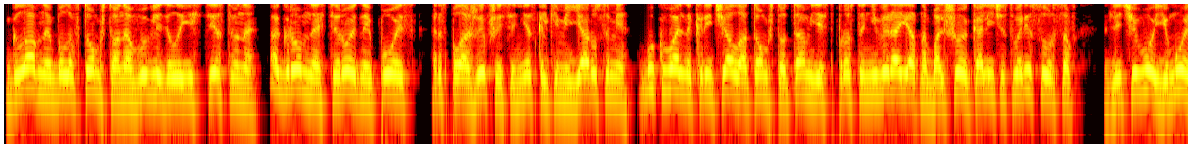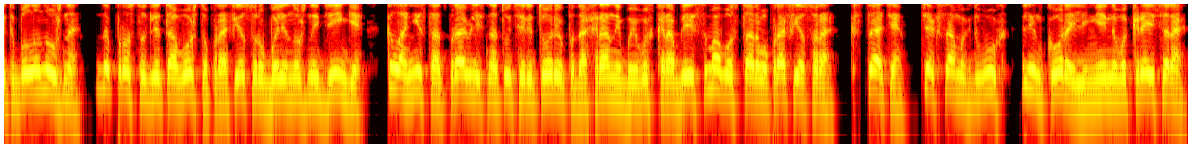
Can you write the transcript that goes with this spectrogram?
Главное было в том, что она выглядела естественно. Огромный астероидный пояс, расположившийся несколькими ярусами, буквально кричал о том, что там есть просто невероятно большое количество ресурсов, для чего ему это было нужно? Да просто для того, что профессору были нужны деньги. Колонисты отправились на ту территорию под охраной боевых кораблей самого старого профессора. Кстати, тех самых двух, линкора и линейного крейсера.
